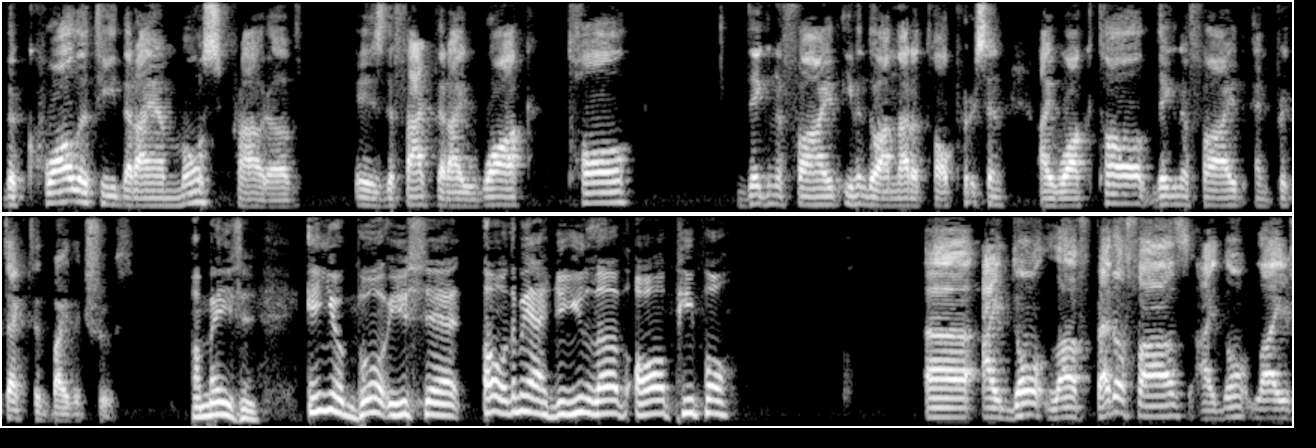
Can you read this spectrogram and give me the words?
the quality that I am most proud of is the fact that I walk tall, dignified, even though I'm not a tall person, I walk tall, dignified, and protected by the truth. Amazing. In your book, you said, "Oh, let me ask: Do you love all people?" Uh, I don't love pedophiles. I don't like.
